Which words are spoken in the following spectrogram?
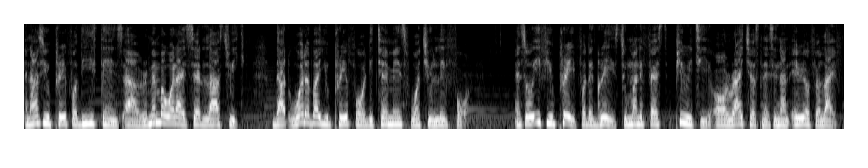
And as you pray for these things, uh, remember what I said last week that whatever you pray for determines what you live for. And so, if you pray for the grace to manifest purity or righteousness in an area of your life,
